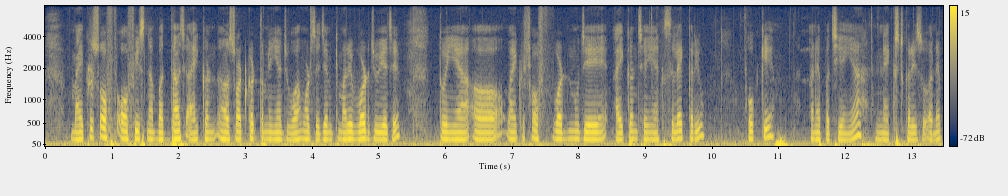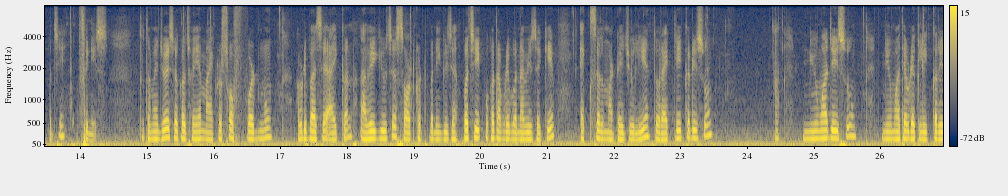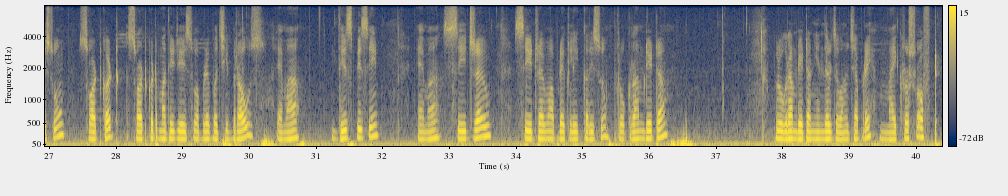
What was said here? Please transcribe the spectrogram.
માઇક્રોસોફ્ટ ઓફિસના બધા જ આઇકન શોર્ટકટ તમને અહીંયા જોવા મળશે. જેમ કે મારે વર્ડ જોઈએ છે. તો અહીંયા માઇક્રોસોફ્ટ વર્ડનું જે આઇકન છે અહીંયા સિલેક્ટ કર્યું. ઓકે. અને પછી અહીંયા નેક્સ્ટ કરીશું અને પછી ફિનિશ તો તમે જોઈ શકો છો અહીંયા માઇક્રોસોફ્ટ વર્ડનું આપણી પાસે આઇકન આવી ગયું છે. શોર્ટકટ બની ગયું છે. પછી એક વખત આપણે બનાવી શકીએ એક્સેલ માટે જોઈ લઈએ તો રાઈટ ક્લિક કરીશું. ન્યૂમાં જઈશું. ન્યૂમાંથી આપણે ક્લિક કરીશું. શોર્ટકટ શોર્ટકટમાંથી જઈશું આપણે પછી બ્રાઉઝ. એમાં ધીસ પીસી એમાં સી ડ્રાઈવ સી ડ્રાઈવમાં આપણે ક્લિક કરીશું. પ્રોગ્રામ ડેટા પ્રોગ્રામ ડેટાની અંદર જવાનું છે આપણે માઇક્રોસોફ્ટ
